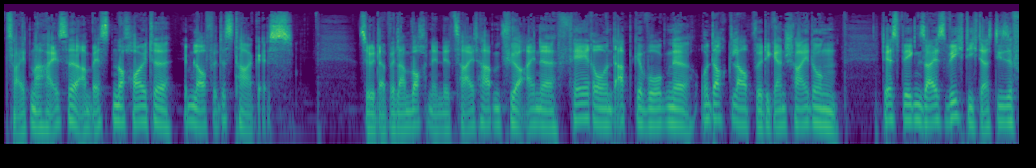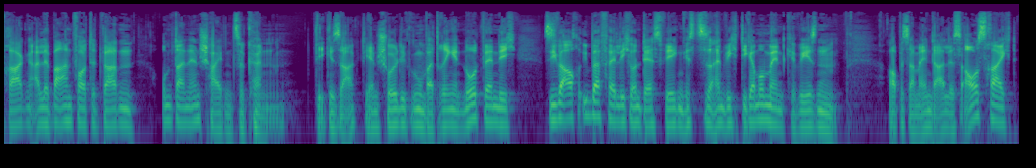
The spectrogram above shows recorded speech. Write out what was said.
Zeitnah heiße am besten noch heute im Laufe des Tages. Söder will am Wochenende Zeit haben für eine faire und abgewogene und auch glaubwürdige Entscheidung. Deswegen sei es wichtig, dass diese Fragen alle beantwortet werden, um dann entscheiden zu können. Wie gesagt, die Entschuldigung war dringend notwendig, sie war auch überfällig und deswegen ist es ein wichtiger Moment gewesen. Ob es am Ende alles ausreicht,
